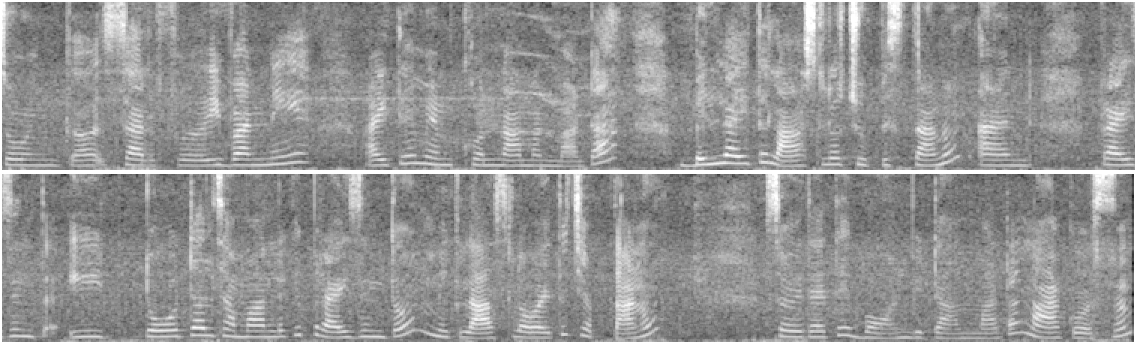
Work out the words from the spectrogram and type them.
సో ఇంకా సర్ఫ్ ఇవన్నీ అయితే మేము కొన్నామన్నమాట. బిల్ అయితే లాస్ట్లో చూపిస్తాను. అండ్ ప్రైస్ ఎంత ఈ టోటల్ సామాన్లకి ప్రైజ్ ఎంతో మీకు లాస్ట్లో అయితే చెప్తాను. సో ఇదైతే బాన్విటా అనమాట నా కోసం.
